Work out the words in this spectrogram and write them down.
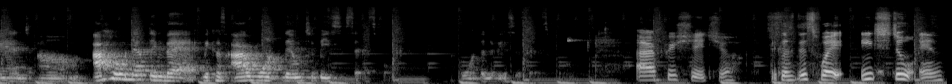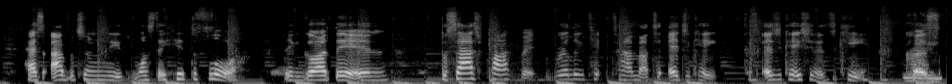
And um, I hold nothing back because I want them to be successful. I want them to be successful. I appreciate you because this way each student has opportunities once they hit the floor. They can go out there and, besides profit, really take time out to educate because education is the key. Because right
